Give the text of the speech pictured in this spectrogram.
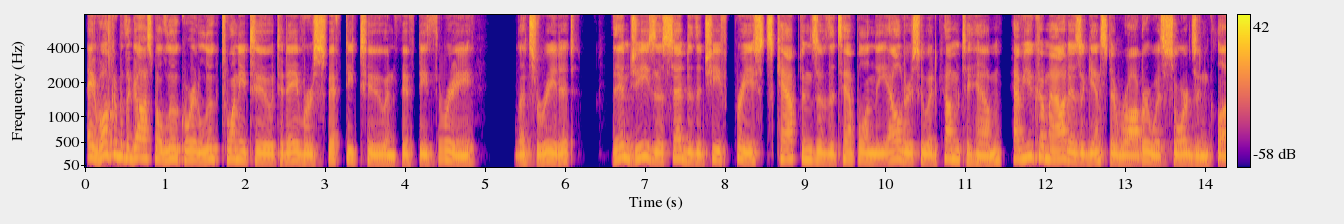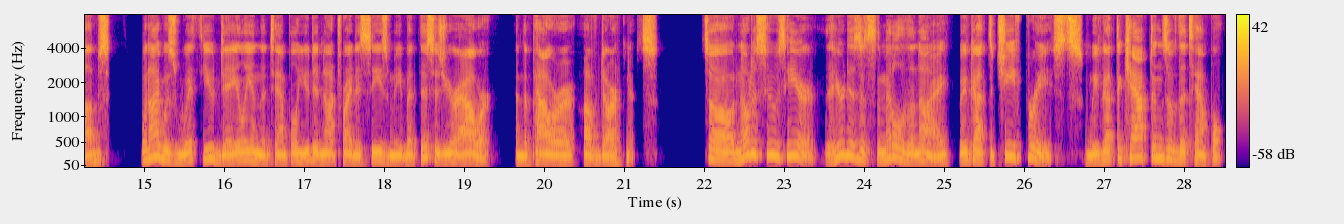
Hey, welcome to the Gospel of Luke. We're at Luke 22, today, verse 52 and 53. Let's read it. Then Jesus said to the chief priests, captains of the temple, and the elders who had come to him, Have you come out as against a robber with swords and clubs? When I was with you daily in the temple, you did not try to seize me, but this is your hour and the power of darkness. So notice who's here. Here it is, it's the middle of the night. We've got the chief priests, we've got the captains of the temple,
